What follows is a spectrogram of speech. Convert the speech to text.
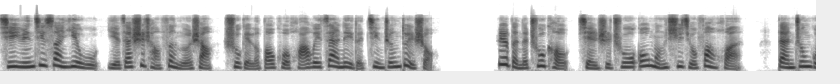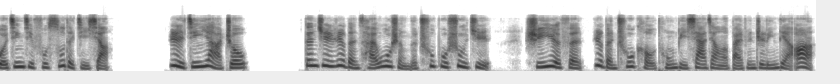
其云计算业务也在市场份额上输给了包括华为在内的竞争对手。日本的出口显示出欧盟需求放缓，但中国经济复苏的迹象。日经亚洲，根据日本财务省的初步数据，十一月份日本出口同比下降了百分之零点二，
